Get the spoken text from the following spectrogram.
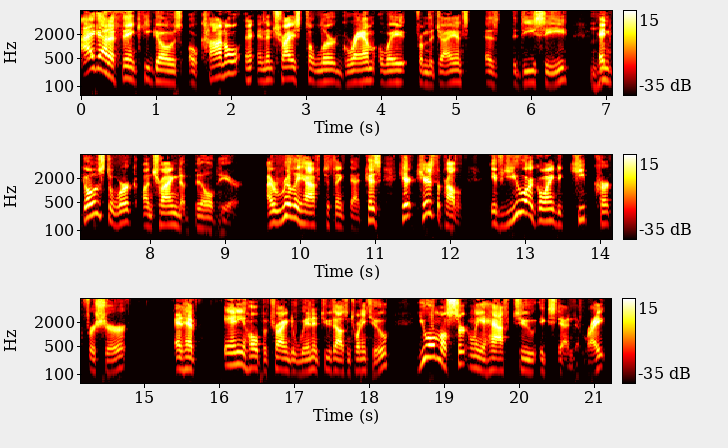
I gotta think he goes O'Connell and, and then tries to lure Graham away from the Giants as the DC mm-hmm. and goes to work on trying to build here. I really have to think that because here here's the problem: if you are going to keep Kirk for sure and have any hope of trying to win in 2022, you almost certainly have to extend him, right?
